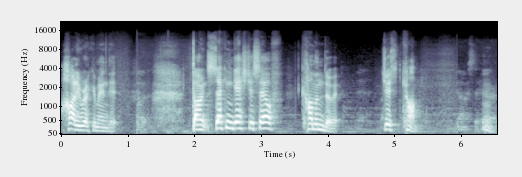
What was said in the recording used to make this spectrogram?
highly recommend it. Don't second guess yourself, come and do it. Just come. Mm.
